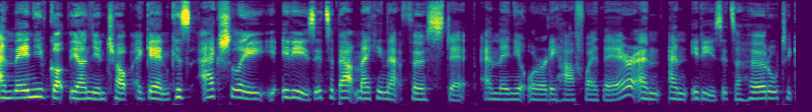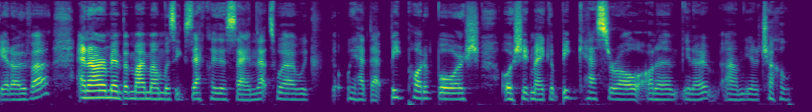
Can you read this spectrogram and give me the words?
And then you've got the onion chop again. Because actually, it is. It's about making that first step. And then you're already halfway there. And, and it is. It's a hurdle to get over. And I remember my mum was exactly the same. That's where we, we had that big pot of borscht, or she'd make a big casserole on a, you know, um, you know, chakal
